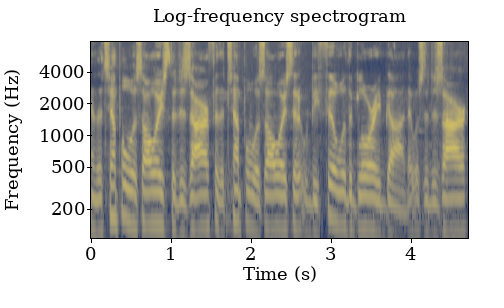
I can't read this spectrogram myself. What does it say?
And the temple was always, the desire for the temple was always that it would be filled with the glory of God. That was the desire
